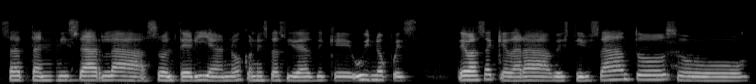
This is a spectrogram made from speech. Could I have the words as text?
satanizar la soltería, ¿no? Con estas ideas de que, uy, no, pues te vas a quedar a vestir santos o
